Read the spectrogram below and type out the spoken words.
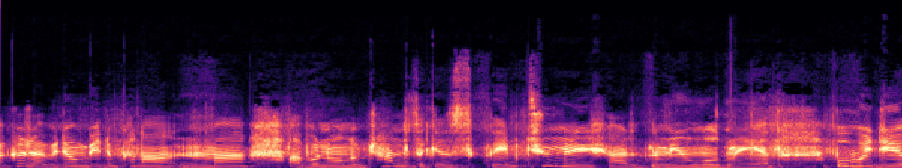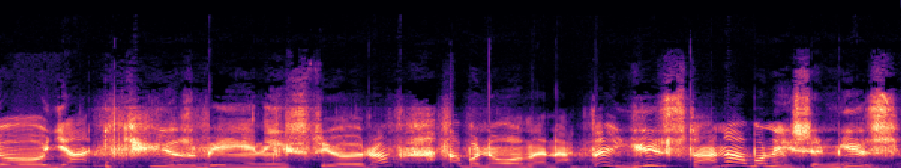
arkadaşlar videom benim kanalıma abone olup çan tıklayıp tüm işaretlemeyi unutmayın. Bu videoya 200 beğeni istiyorum. Abone olarak da 100 tane abone istiyorum. 100.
